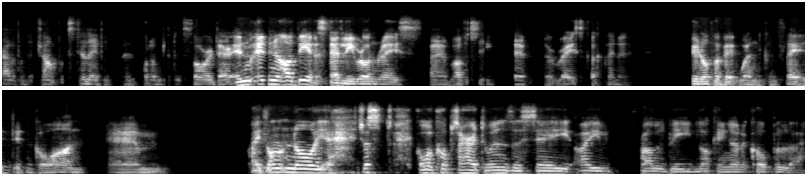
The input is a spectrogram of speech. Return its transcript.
Galopin Des Champs was still able to put him to the sword there, in, in albeit a steadily run race. Um, obviously, the, the race got kind of up a bit when Conflated didn't go on. Um, I don't know. Just Gold Cups are hard to win, as I say. I'm probably looking at a couple. Uh,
